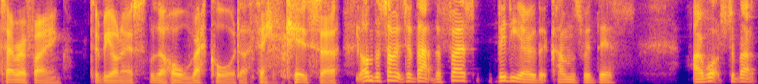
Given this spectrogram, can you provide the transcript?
terrifying, to be honest. The whole record, I think, is. Uh, On the subject of that, the first video that comes with this, I watched about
